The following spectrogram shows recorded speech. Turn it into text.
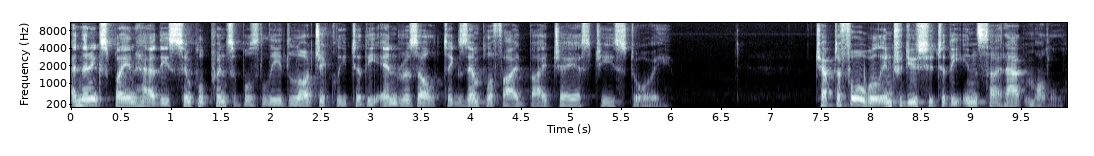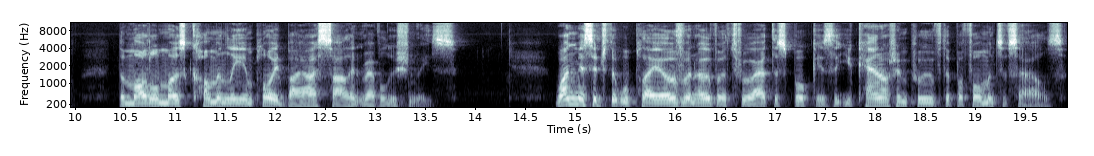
and then explain how these simple principles lead logically to the end result exemplified by JSG's story. Chapter 4 will introduce you to the inside out model, the model most commonly employed by our silent revolutionaries. One message that will play over and over throughout this book is that you cannot improve the performance of sales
